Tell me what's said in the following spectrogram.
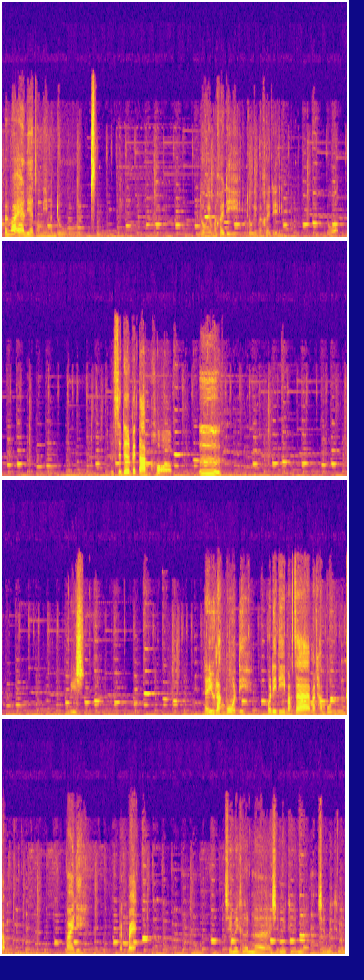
ฉันว่าแอเรียตรงนี้มันดู ดวงยังไม่ค่อยดีดวงยังไม่ค่อยดีดวงจะเดินไปตามขอบ อือวิชไหนอยู่หลังโบสถ์ดิคนดีๆ มักจะมาทำบุญกับ ไม่ดิแปลกๆชื่อไม่ขึ้นนะชื่อไม่ขึ้นนะชื่อไม่ขึ้น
